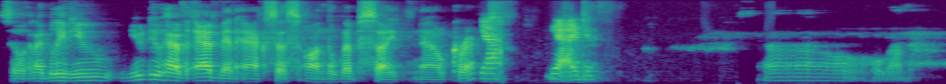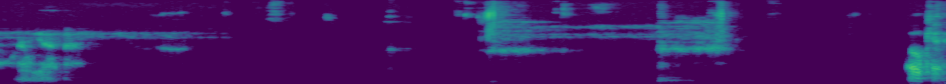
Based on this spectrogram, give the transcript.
So, and I believe you you do have admin access on the website now, correct? Yeah, yeah, I do. Oh, hold on. Where are we at? Okay.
